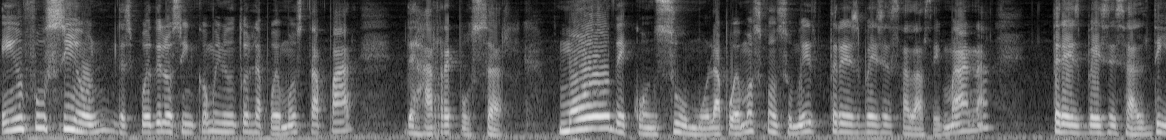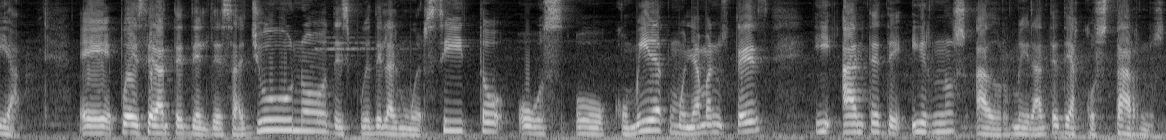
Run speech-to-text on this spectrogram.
infusión, después de los 5 minutos, la podemos tapar, dejar reposar. Modo de consumo, la podemos consumir tres veces a la semana, tres veces al día. Eh, puede ser antes del desayuno, después del almuercito o, o comida, como llaman ustedes, y antes de irnos a dormir, antes de acostarnos.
